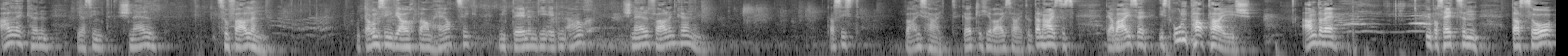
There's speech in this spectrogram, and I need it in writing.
alle können, wir sind schnell zu fallen. Und darum sind wir auch barmherzig mit denen, die eben auch schnell fallen können. Das ist Weisheit, göttliche Weisheit. Und dann heißt es, der Weise ist unparteiisch. Andere übersetzen das so,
